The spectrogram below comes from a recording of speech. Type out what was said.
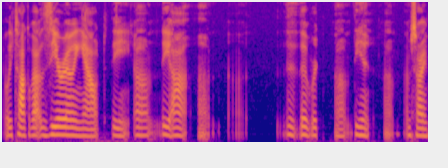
And we talk about zeroing out the um, the uh, uh, the the um, the um, I'm sorry,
